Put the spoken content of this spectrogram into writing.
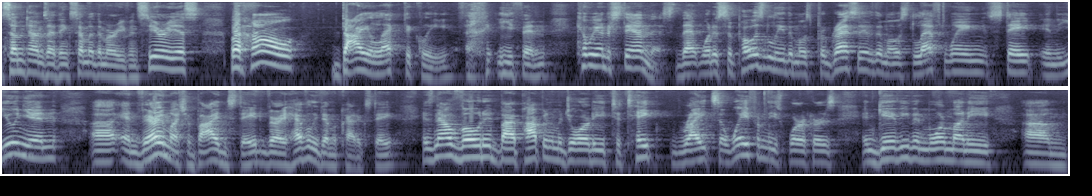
Sometimes I think some of them are even serious. But how dialectically, Ethan, can we understand this? That what is supposedly the most progressive, the most left wing state in the Union, uh, and very much a Biden state, very heavily Democratic state, has now voted by a popular majority to take rights away from these workers and give even more money um,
